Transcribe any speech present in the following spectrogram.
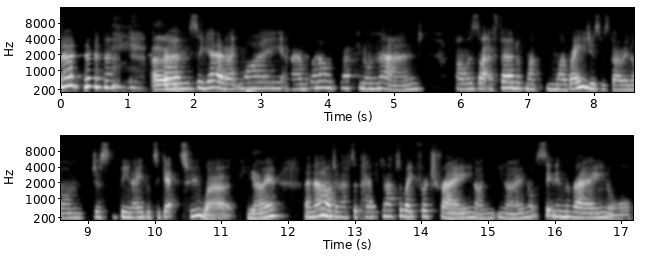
um, um, so yeah, like my um, when I was working on land, I was like a third of my my wages was going on just being able to get to work, you yeah. know. And now I don't have to pay, I don't have to wait for a train. I'm, you know, not sitting in the rain or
